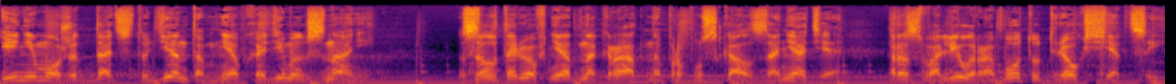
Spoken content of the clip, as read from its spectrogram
и не может дать студентам необходимых знаний. Золотарев неоднократно пропускал занятия, развалил работу трех секций.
